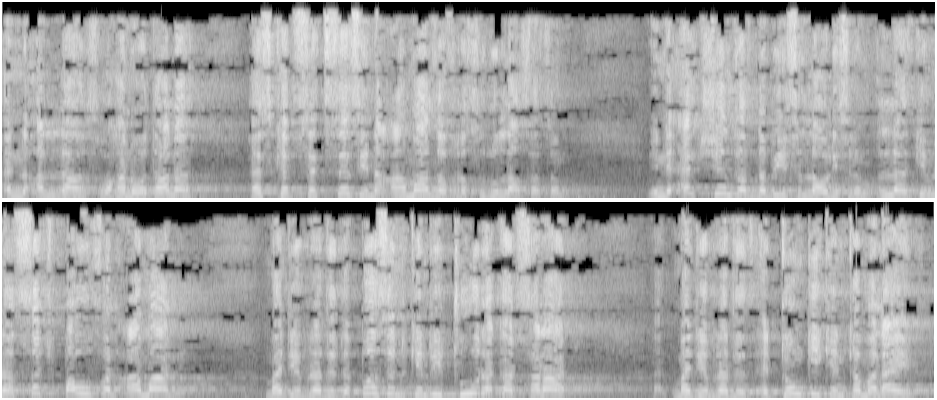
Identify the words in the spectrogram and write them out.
And Allah subhanahu wa ta'ala has kept success in the amals of Rasulullah sallallahu In the actions of Nabi sallallahu alayhi wa Allah has given us such powerful amal. My dear brothers, a person can read two rakat salat. My dear brothers, a donkey can come alive.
